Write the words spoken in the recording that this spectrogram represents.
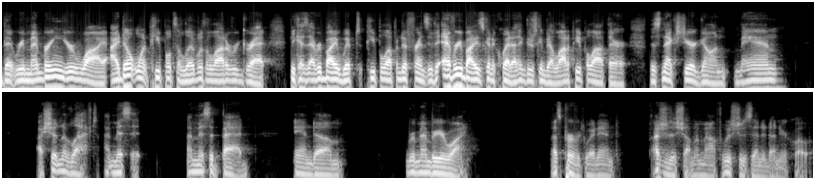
that remembering your why i don't want people to live with a lot of regret because everybody whipped people up into frenzy. Everybody's going to quit. I think there's going to be a lot of people out there this next year going man i shouldn't have left. I miss it. I miss it bad. And um remember your why. That's perfect way to end. I should just shut my mouth. We should just ended on your quote.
